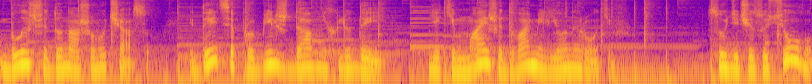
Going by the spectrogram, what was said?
ближче до нашого часу. Йдеться про більш давніх людей, яким майже 2 мільйони років. Судячи з усього,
